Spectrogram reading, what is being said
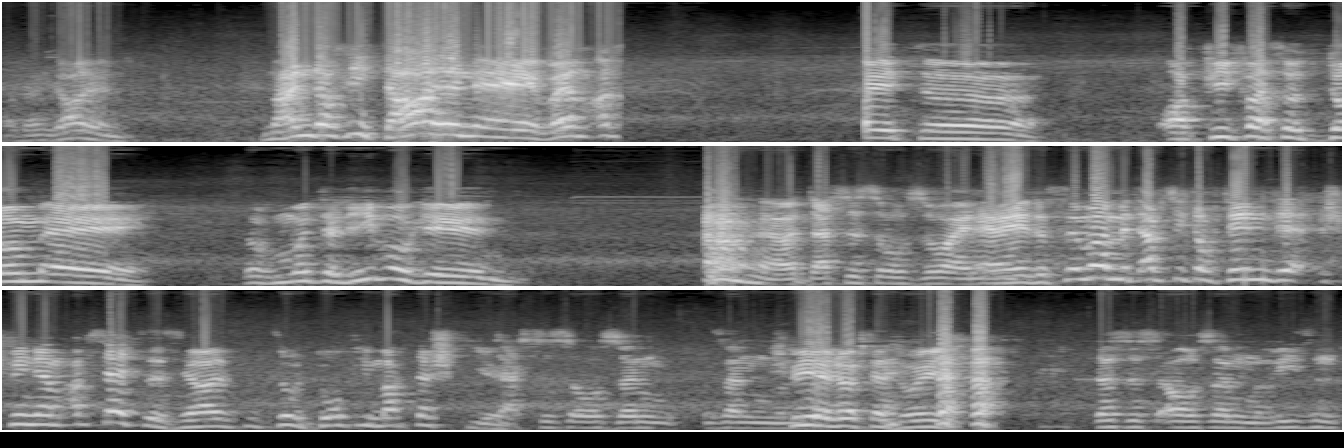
Was denn dahin? Mann, doch nicht dahin, ey! Weil am Leute! Oh, FIFA ist so dumm, ey! Auf Montelivo gehen! ja, das ist auch so ein. Ey, das ist immer mit Absicht auf den der Spielen, der am Abseits ist, ja. Das ist so doof, wie macht das Spiel? Das ist auch so ein. So ein Spiel läuft ja durch. das ist auch so ein riesen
